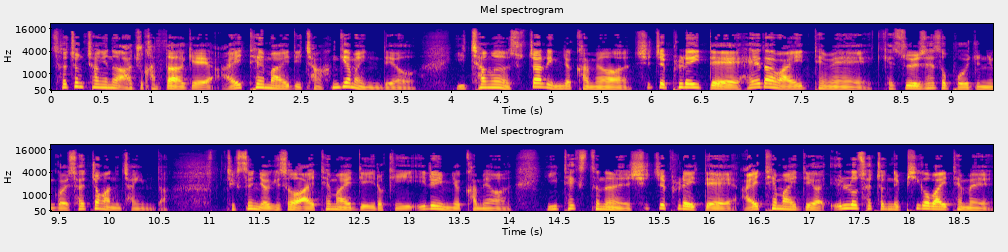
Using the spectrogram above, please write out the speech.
설정창에는 아주 간단하게 아이템 아이디 창 한 개만 있는데요. 이 창은 숫자를 입력하면 실제 플레이 때 해당 아이템의 개수를 세서 보여주는 걸 설정하는 창입니다. 즉슨 여기서 아이템 아이디에 이렇게 1을 입력하면 이 텍스트는 실제 플레이 때 아이템 아이디가 1로 설정된 픽업 아이템을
